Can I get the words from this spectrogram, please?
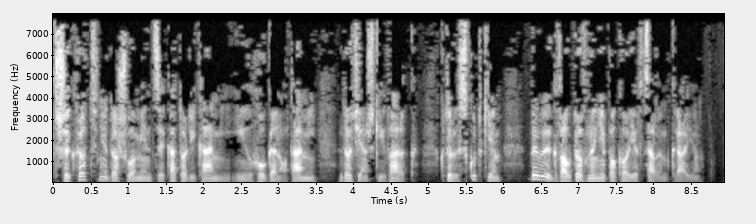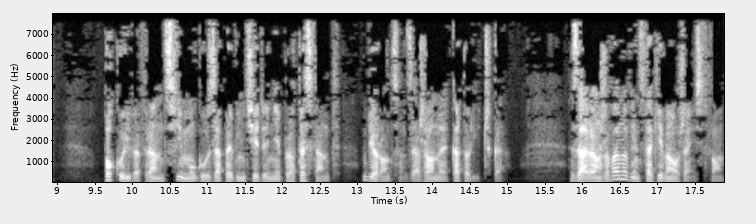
trzykrotnie doszło między katolikami i hugenotami do ciężkich walk, których skutkiem były gwałtowne niepokoje w całym kraju. Pokój we Francji mógł zapewnić jedynie protestant, biorąc za żonę katoliczkę. Zaaranżowano więc takie małżeństwo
